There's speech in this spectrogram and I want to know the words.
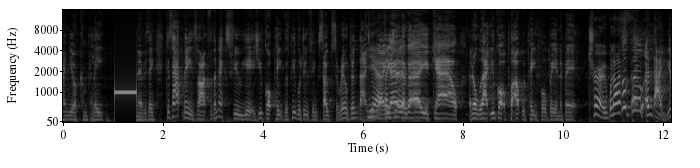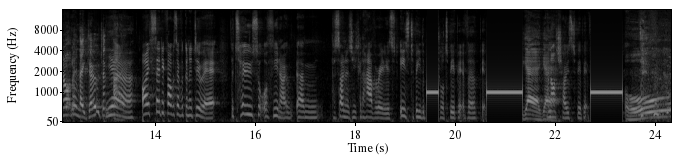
and you're a complete and everything, because that means, like, for the next few years, you've got people, because people do think soaps are real, don't they? You Yeah, go, they yeah, do. look at her, you cow, and all that. You've got to put up with people being a bit... True. Well, I Good, though, and they, you know what I mean? They do, don't Yeah, I said if I was ever going to do it, the two sort of, you know, um, personas you can have really is, is to be the or to be a bit of a bit. they? Yeah, yeah. And I chose to be a bit. Oh.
